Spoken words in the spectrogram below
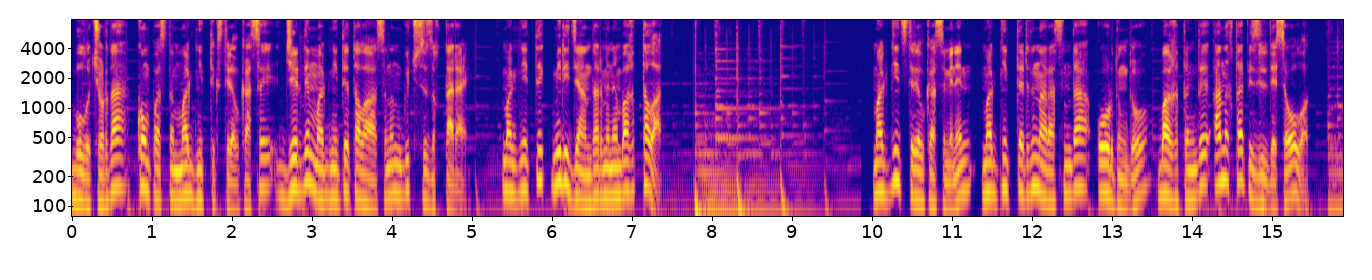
бул учурда компастын магниттик стрелкасы жердин магнити талаасынын күч сызыктары. Магниттик меридиандар менен багытталат. Магнит стрелкасы менен магниттердин арасында ордуңду багытыңды аныктап изилдесе болот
